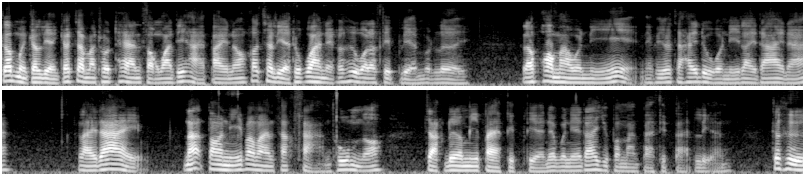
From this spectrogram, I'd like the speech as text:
ก็เหมือนกับเหรียญก็จะมาทดแทน 2 วันที่หายไปเนาะ ก็เฉลี่ยทุกวันเนี่ยก็คือวันละ10เหรียญหมดเลย แล้วพอมาวันนี้เนี่ยพี่โจจะให้ดูวันนี้รายได้นะ รายได้ณตอนนี้ประมาณสักสามทุ่มเนาะ จากเดิมมี 80 เหรียญเนี่ยวันนี้ได้อยู่ประมาณ 88 เหรียญ ก็คือ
